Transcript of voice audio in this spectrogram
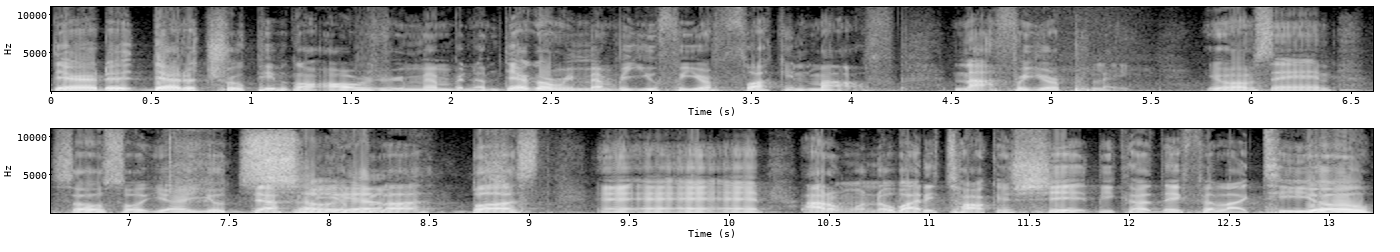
they're the they're the truth. People gonna always remember them. They're gonna remember you for your fucking mouth, not for your play. You know what I'm saying? So so yeah, you definitely yeah. a blu- bust. And, and, and, and I don't want nobody talking shit because they feel like To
